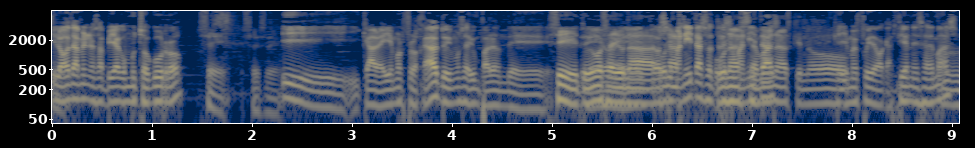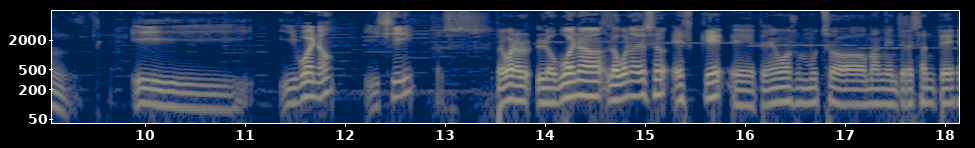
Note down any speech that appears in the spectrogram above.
Y luego también nos ha pillado con mucho curro. Sí, sí, sí. Y, y claro, ahí hemos flojeado, tuvimos ahí un parón de... Sí, de- tuvimos ahí una, dos unas, semanitas o tres unas semanitas, semanas que no... que yo me fui de vacaciones además. Mm. Y, y bueno, y sí, pues... Pero bueno, lo bueno, lo bueno de eso es que eh, tenemos mucho manga interesante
